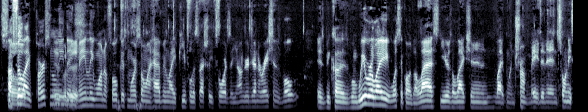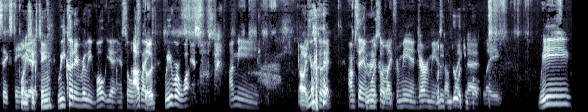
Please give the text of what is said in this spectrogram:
So, I feel like personally they mainly want to focus more so on having like people, especially towards the younger generations, vote. Is because when we were like, what's it called, the last year's election, like when Trump made it in 2016, yeah, 2016? we couldn't really vote yet, and so I like could. we were. Wa- I mean, Oh, you could. I'm saying more so like for me and Jeremy and stuff like that. Like we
